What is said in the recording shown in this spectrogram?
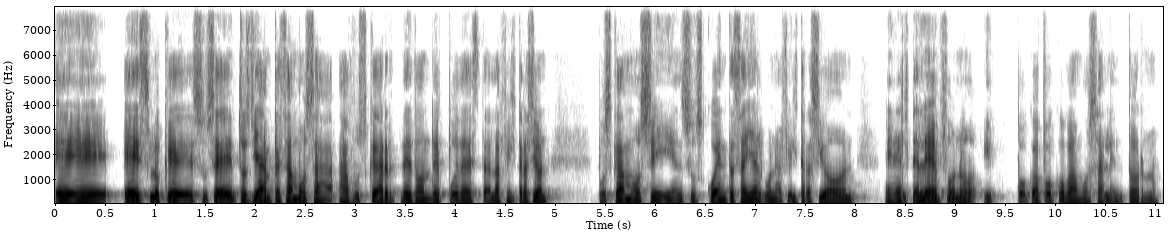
eh, es lo que sucede, entonces ya empezamos a, a buscar de dónde pueda estar la filtración. Buscamos si en sus cuentas hay alguna filtración, en el teléfono y poco a poco vamos al entorno,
